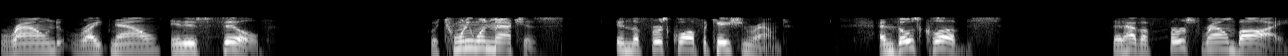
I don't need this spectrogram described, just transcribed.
round right now, it is filled with 21 matches in the first qualification round. And those clubs that have a first round bye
